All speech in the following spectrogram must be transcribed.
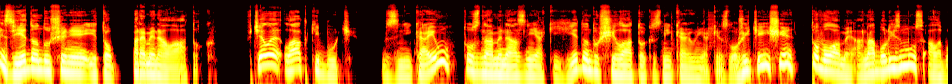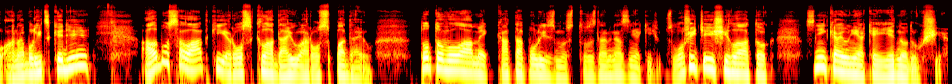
zjednodušene je to premena látok. V tele látky buď vznikajú, to znamená z nejakých jednoduchších látok vznikajú nejaké zložitejšie, to voláme anabolizmus alebo anabolické deje, alebo sa látky rozkladajú a rozpadajú. Toto voláme katabolizmus, to znamená z nejakých zložitejších látok vznikajú nejaké jednoduchšie.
